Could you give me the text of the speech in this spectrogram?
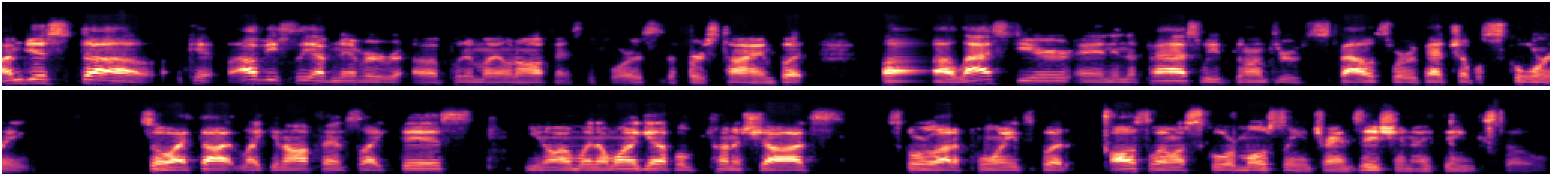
I'm just. uh Okay. Obviously, I've never uh, put in my own offense before. This is the first time, but. Uh, last year and in the past, we've gone through spouts where we've had trouble scoring. So I thought, like an offense like this, you know, I want I want to get up a ton of shots, score a lot of points, but also I want to score mostly in transition. I think so.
